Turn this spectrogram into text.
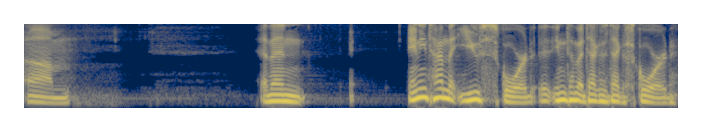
Um, and then anytime that you scored, anytime that Texas Tech scored,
